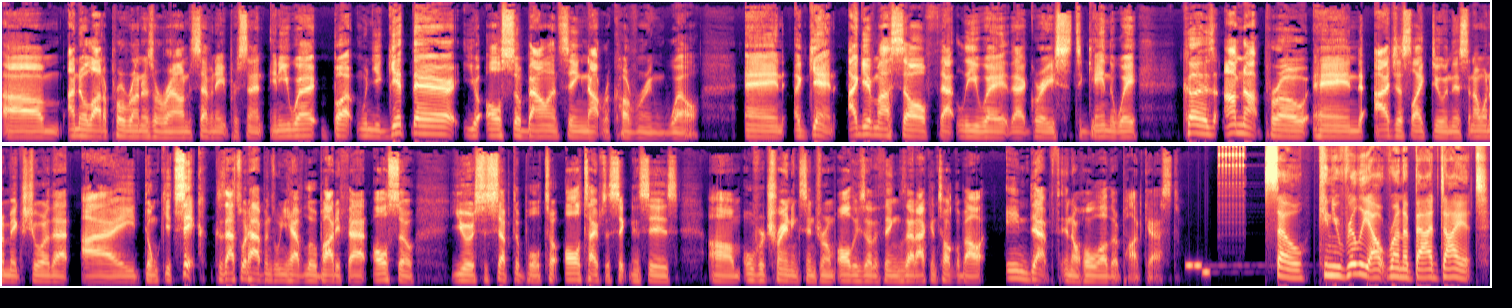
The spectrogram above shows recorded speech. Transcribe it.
Um, I know a lot of pro runners around seven, eight percent anyway, but when you get there, you're also balancing not recovering well. And again, I give myself that leeway, that grace to gain the weight because I'm not pro and I just like doing this and I want to make sure that I don't get sick because that's what happens when you have low body fat. Also, you're susceptible to all types of sicknesses, um, overtraining syndrome, all these other things that I can talk about in depth in a whole other podcast. So, can you really outrun a bad diet?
